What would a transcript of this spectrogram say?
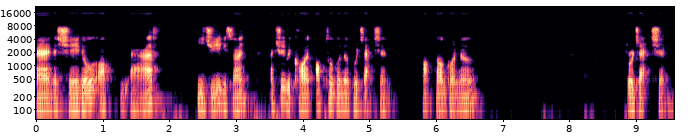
And the shadow of EF, EG, this one, actually we call it octagonal projection. Octagonal projection.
